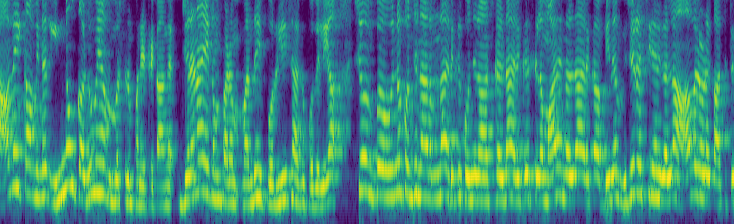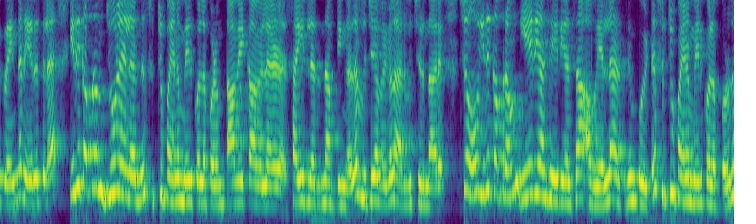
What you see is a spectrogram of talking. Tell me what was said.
தாவேகாவினர் இன்னும் கடுமையா விமர்சனம் பண்ணிட்டு இருக்காங்க ஜனநாயகம் படம் வந்து இப்போ ரிலீஸ் ஆக போகுது இல்லையா? ஸோ இப்போ இன்னும் கொஞ்ச நேரம் தான் இருக்கு கொஞ்ச நாட்கள் தான் இருக்கு சில மாதங்கள் தான் இருக்கு அப்படின்னு விஜய் ரசிகர்கள்லாம் ஆவலோட காத்துட்டு இருக்கிற இந்த நேரத்துல இதுக்கப்புறம் ஜூலைல இருந்து சுற்றுப்பயணம் மேற்கொள்ளப்படும் தாவேகாவில சைட்ல இருந்து அப்படிங்கறத விஜய் அவர்கள் அறிவிச்சிருந்தாரு. ஸோ இதுக்கப்புறம் ஏரியாஸ் ஏரியாஸா அவர் எல்லா இடத்துலயும் போயிட்டு சுற்றுப்பயணம் மேற்கொள்ள போறது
